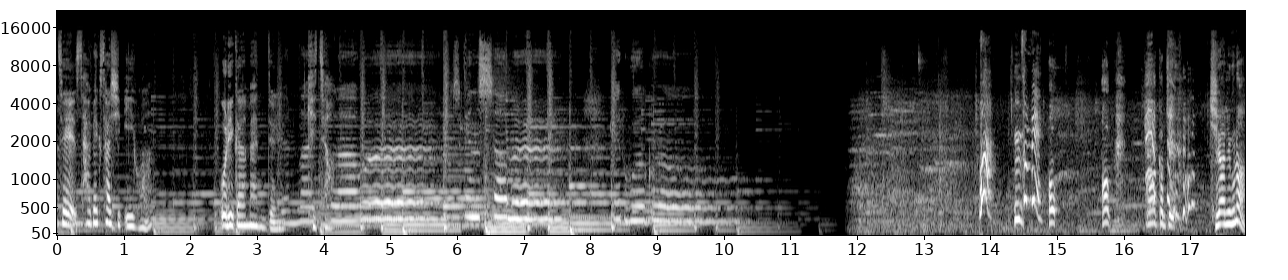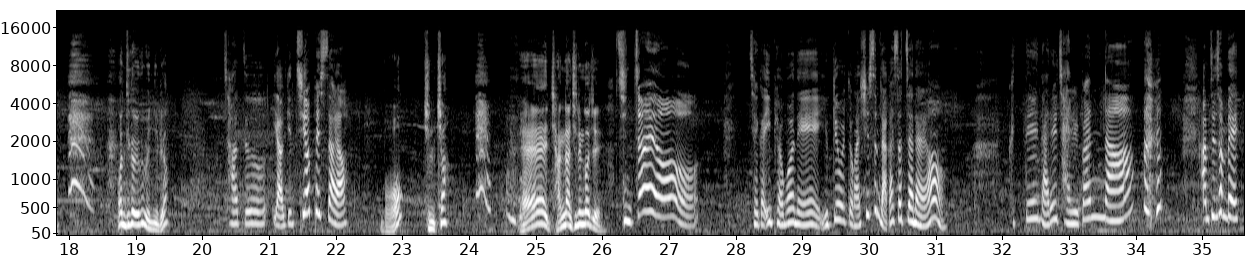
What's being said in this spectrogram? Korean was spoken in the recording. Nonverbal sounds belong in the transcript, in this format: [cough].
제 442화 우리가 만들 기적 선배! 어, 어, 아 깜짝이야. 지안이구나. 아, 네가 여기 웬일이야? 저도 여기 취업했어요 뭐? 진짜? [laughs] 에이, 장난치는 거지. 진짜예요 제가 이 병원에 6개월 동안 실습 나갔었잖아요 그때 나를 잘 봤나? [laughs] 암튼 선배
